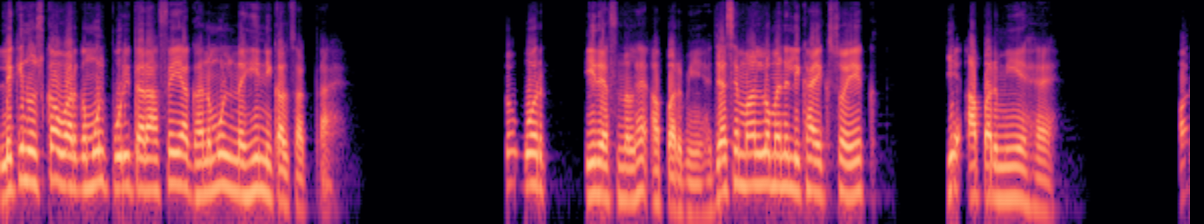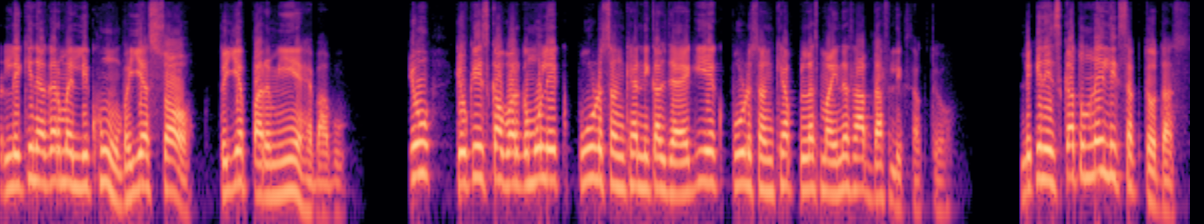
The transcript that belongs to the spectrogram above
लेकिन उसका वर्गमूल पूरी तरह से या घनमूल नहीं निकल सकता है। तो वो इरेशनल है, अपरमीय है। जैसे मान लो मैंने लिखा 101 ये अपरमीय है। और लेकिन अगर मैं लिखूं, भैया 100 तो ये परमीय है बाबू। क्यों? क्योंकि इसका वर्गमूल एक पूर्ण संख्या निकल जाएगी, एक पूर्ण संख्या प्लस माइनस आप दस लिख सकते हो। लेकिन इसका तुम नहीं लिख सकते हो दस।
